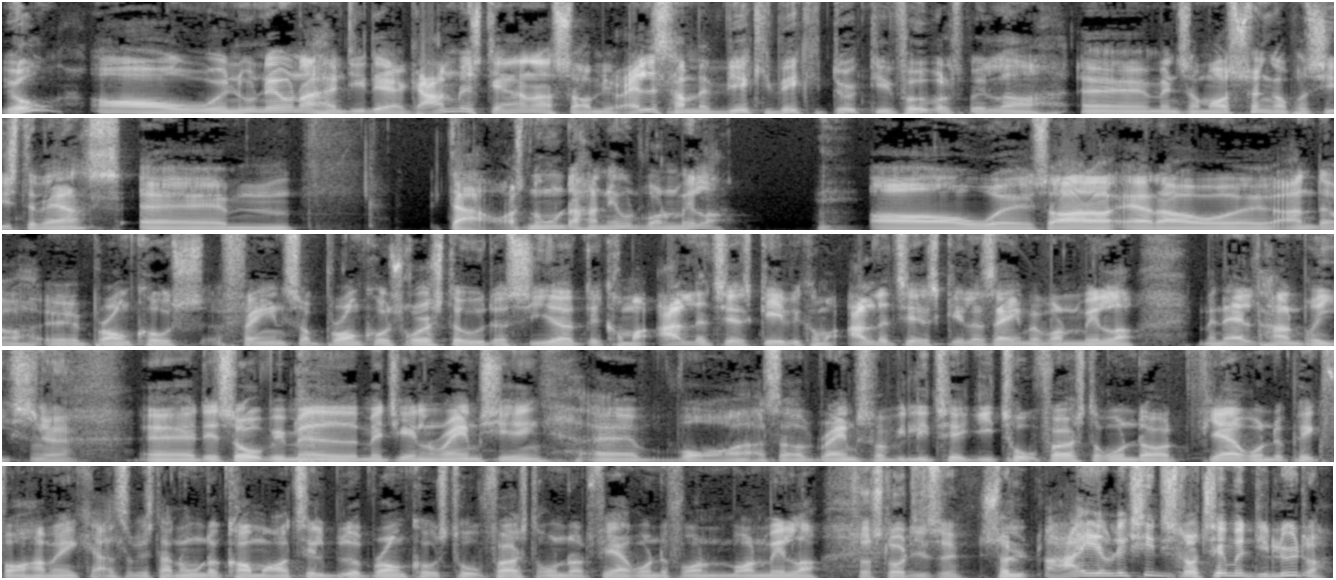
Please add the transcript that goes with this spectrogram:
Jo, og nu nævner han de der gamle stjerner, som jo alle sammen er virkelig, virkelig dygtige fodboldspillere, øh, men som også synger på sidste vers. Øh, der er også nogen, der har nævnt Von Miller. Og øh, så er der jo øh, andre øh, Broncos-fans og Broncos-røster ud, der siger, at det kommer aldrig til at ske, vi kommer aldrig til at skille os af med Von Miller, men alt har en pris. Yeah. Øh, det så vi med, med Jalen Ramsey, ikke? Øh, hvor altså, Rams var villige til at give to første runde og et fjerde runde pick for ham. Ikke? Altså hvis der er nogen, der kommer og tilbyder Broncos to første runde og et fjerde runde for Von Miller. Så slår de til. Så, nej, jeg vil ikke sige, at de slår til, men de lytter.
